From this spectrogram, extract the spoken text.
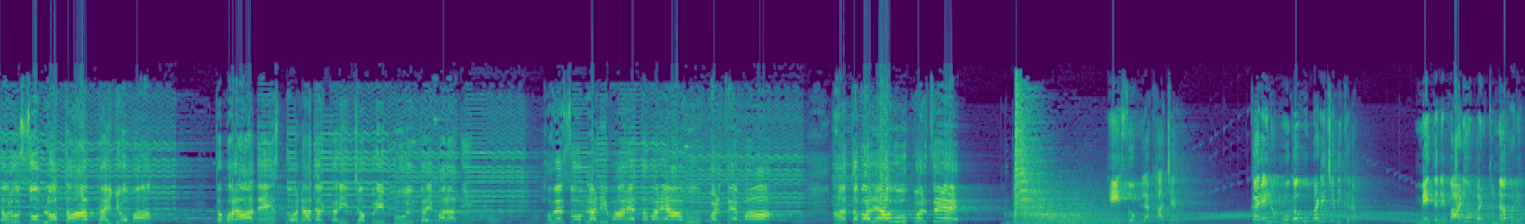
તારો સોમલો તાપ થઈ ગયો માં. તમારા આદેશનો અનાદર કરી જબરી ભૂલ થઈ મારાથી. હવે સોમલાની વારે તમારે આવવું પડશે માં. હા તમારે આવવું પડશે. હે સોમલા ખાચર કરેલું ભોગવવું પડે છે દીકરા. મેં તને વાળ્યો પણ તું ન ભર્યો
